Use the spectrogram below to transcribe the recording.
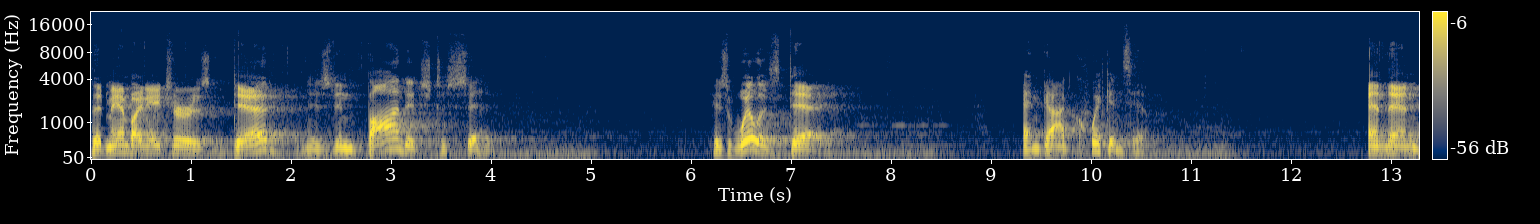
that man by nature is dead is in bondage to sin. His will is dead, and God quickens him. And then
